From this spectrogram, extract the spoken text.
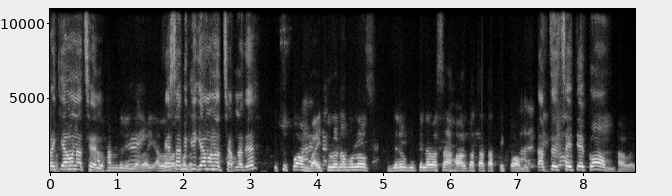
ভাই কেমন আছেন? আলহামদুলিল্লাহ ভাই বিক্রি কেমন হচ্ছে আপনাদের? একটু কম ভাই তুলনামূলক যেরকম কেনা বেচা হওয়ার কথা তার থেকে কম। তার চাইতে কম। হ্যাঁ ভাই।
